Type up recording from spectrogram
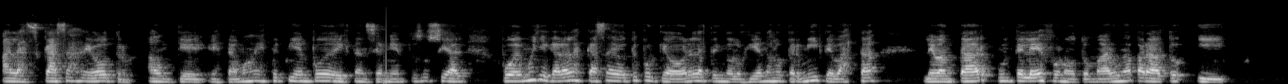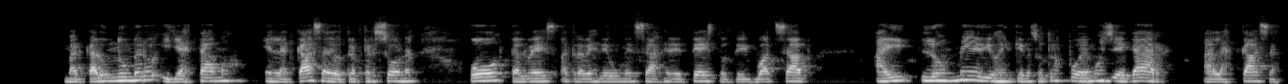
a las casas de otros, aunque estamos en este tiempo de distanciamiento social, podemos llegar a las casas de otros porque ahora la tecnología nos lo permite, basta levantar un teléfono o tomar un aparato y marcar un número y ya estamos en la casa de otra persona o tal vez a través de un mensaje de texto, de WhatsApp. Hay los medios en que nosotros podemos llegar a las casas,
